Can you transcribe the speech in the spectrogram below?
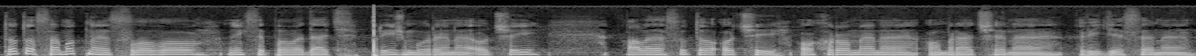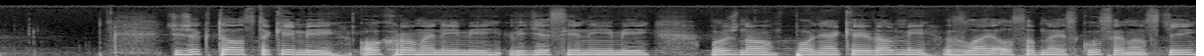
toto samotné slovo nechce povedať prižmúrené oči, ale sú to oči ochromené, omračené, vydesené. Čiže kto s takými ochromenými, vydesenými, možno po nejakej veľmi zlej osobnej skúsenosti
